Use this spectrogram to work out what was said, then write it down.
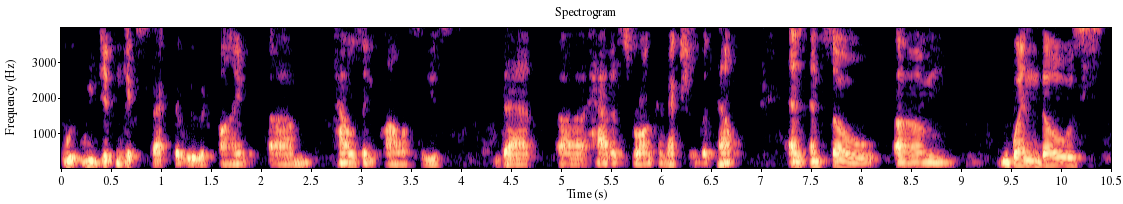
we, we, didn't expect that we would find um, housing policies that uh, had a strong connection with health. And, and so um, when those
